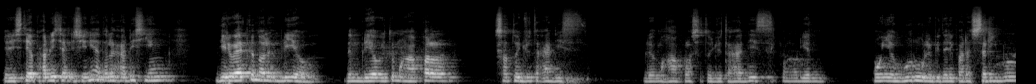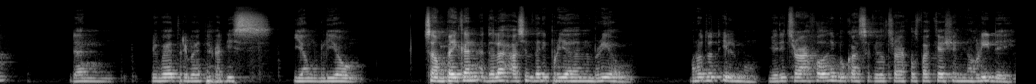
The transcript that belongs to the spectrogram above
Jadi setiap hadis yang di sini adalah hadis yang diriwayatkan oleh beliau dan beliau itu menghafal satu juta hadis. Beliau menghafal satu juta hadis, kemudian punya guru lebih daripada seribu dan riwayat-riwayat hadis yang beliau sampaikan adalah hasil dari perjalanan beliau menuntut ilmu. Jadi travel ini bukan sekedar travel vacation holiday,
